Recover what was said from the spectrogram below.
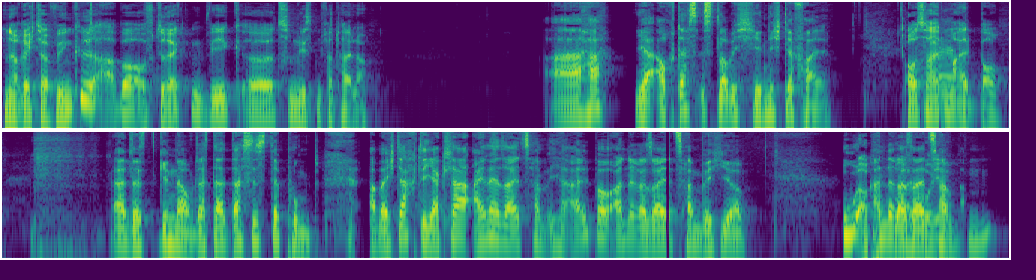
Na, rechter Winkel, aber auf direktem Weg äh, zum nächsten Verteiler. Aha, ja, auch das ist, glaube ich, hier nicht der Fall. Außer halt Äh, im Altbau. Ja, das, genau, das, das, ist der Punkt. Aber ich dachte, ja klar, einerseits haben wir hier Altbau, andererseits haben wir hier, Uh, andererseits Altbau, haben,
